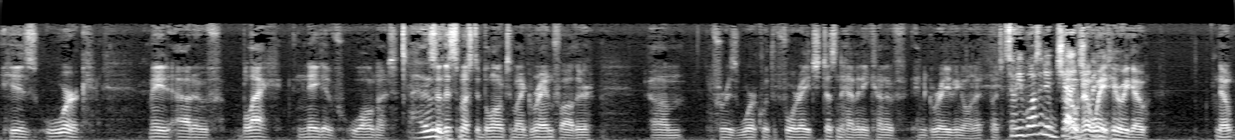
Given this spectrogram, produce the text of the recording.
his work made out of black native walnut. Oh. So this must have belonged to my grandfather um, for his work with the 4-H. Doesn't have any kind of engraving on it, but So he wasn't a judge. oh no, wait, he- here we go. No,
